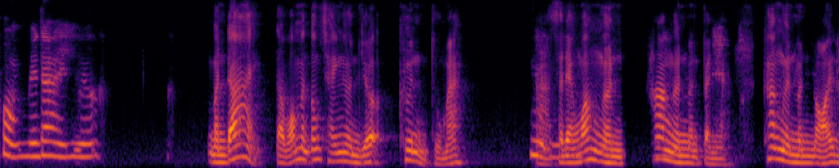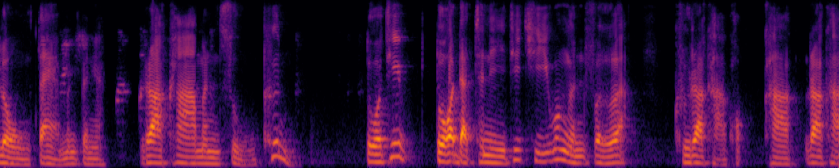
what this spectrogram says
ของไม่ได้เยอะมันได้ แต่ว่ามันต้องใช้เงินเยอะขึ้นถูกไหมอ่าแสดงว่าเงินค่าเงินมันเป็นไงค่าเงินมันน้อยลง แต่มันเป็นไงราคามันสูงขึ้น ตัวที่ตัวดัชนีที่ชี้ว่าเงินเฟ้ออะคือราคาของคาราคา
